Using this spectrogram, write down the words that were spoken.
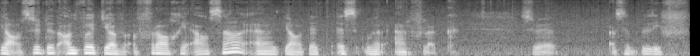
Ja, so dit antwoord jou vraagie Elsa. Uh, ja, dit is oorerflik. So asseblief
